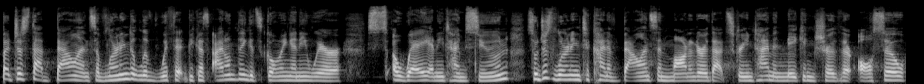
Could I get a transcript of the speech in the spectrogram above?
but just that balance of learning to live with it because I don't think it's going anywhere away anytime soon. So just learning to kind of balance and monitor that screen time and making sure that they're also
